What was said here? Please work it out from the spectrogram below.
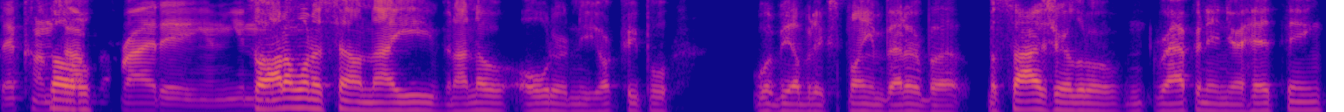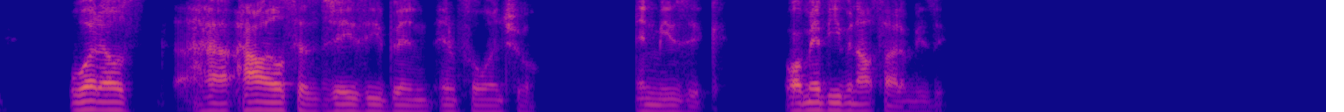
that comes so, out Friday, and you know. So I don't want to sound naive, and I know older New York people would be able to explain better, but besides your little rapping in your head thing, what else? How, how else has Jay Z been influential in music, or maybe even outside of music?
